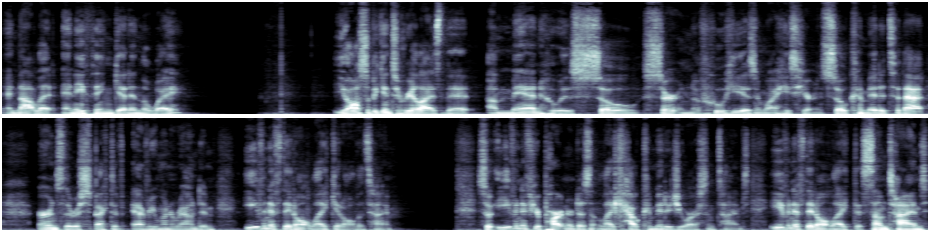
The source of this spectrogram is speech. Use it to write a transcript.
and not let anything get in the way, you also begin to realize that a man who is so certain of who he is and why he's here and so committed to that earns the respect of everyone around him, even if they don't like it all the time. So even if your partner doesn't like how committed you are sometimes, even if they don't like that sometimes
